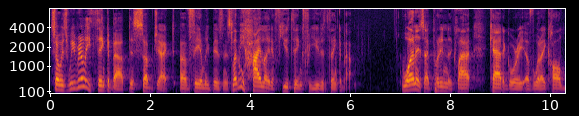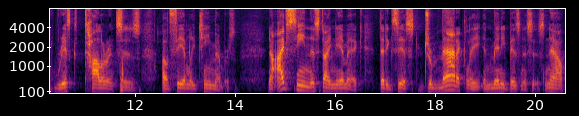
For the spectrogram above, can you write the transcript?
So, as we really think about this subject of family business, let me highlight a few things for you to think about. One is I put in the category of what I call risk tolerances of family team members. Now, I've seen this dynamic that exists dramatically in many businesses. Now,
